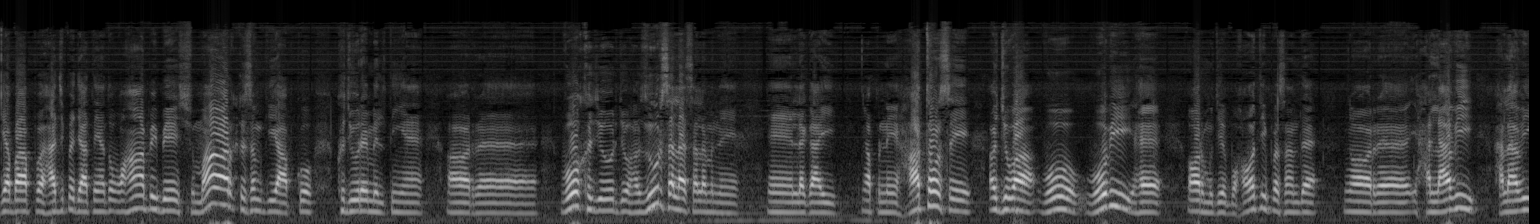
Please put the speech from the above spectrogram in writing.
جب آپ حج پہ جاتے ہیں تو وہاں پہ بے شمار قسم کی آپ کو کھجوریں ملتی ہیں اور وہ کھجور جو حضور صلی اللہ علیہ وسلم نے لگائی۔ اپنے ہاتھوں سے اجوا وہ وہ بھی ہے اور مجھے بہت ہی پسند ہے اور حلاوی حلاوی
